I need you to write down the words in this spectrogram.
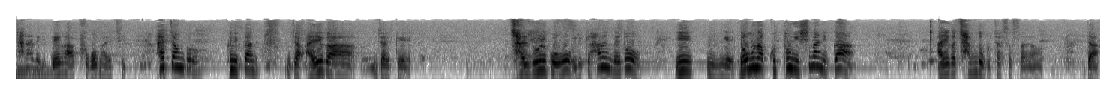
차라리 내가 아프고 말지 할 정도로 그러니까 이제 아이가 이제 이렇게 잘 놀고 이렇게 하는데도 이 너무나 고통이 심하니까 아이가 잠도 못 잤었어요. 자,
